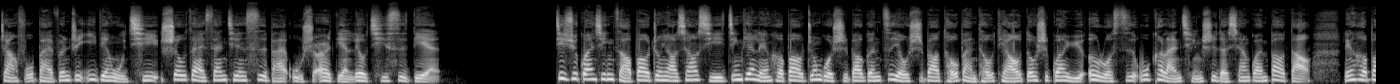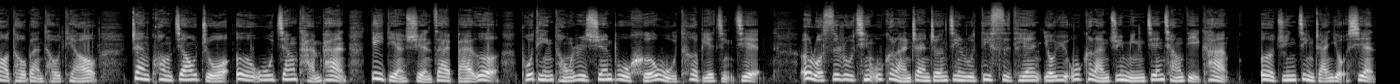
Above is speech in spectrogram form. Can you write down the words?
涨幅百分之一点五七。收在三千四百五十二点六七四点。继续关心早报重要消息。今天，《联合报》、《中国时报》跟《自由时报》头版头条都是关于俄罗斯乌克兰情势的相关报道。《联合报》头版头条：战况焦灼，俄乌将谈判，地点选在白俄。普廷同日宣布核武特别警戒。俄罗斯入侵乌克兰战争进入第四天，由于乌克兰军民坚强抵抗。俄军进展有限。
